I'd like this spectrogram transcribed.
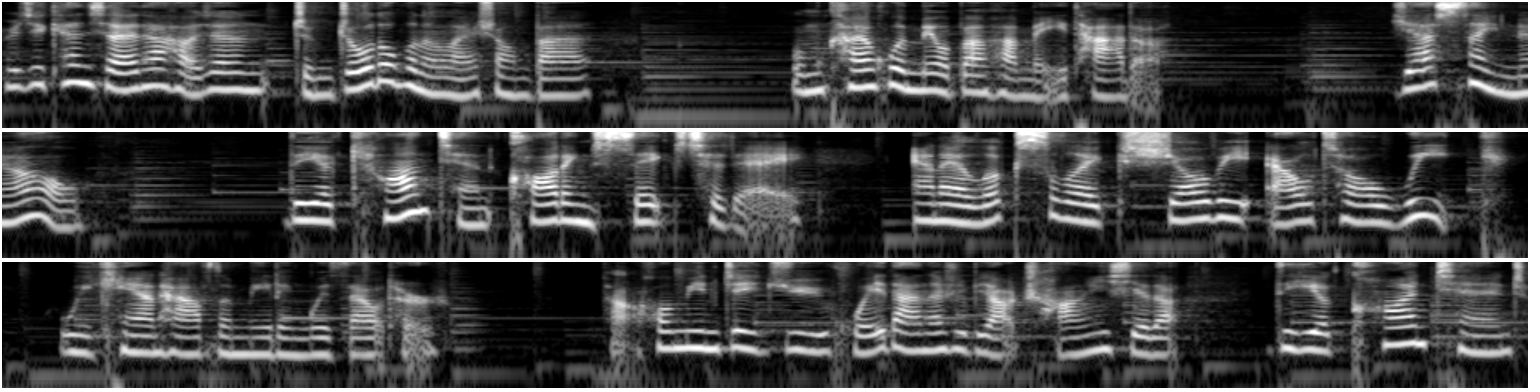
而且看起来他好像整周都不能来上班。我们开会没有办法没他的。Yes, I know. The accountant called in sick today, and it looks like she'll be out all week. We can't have the meeting without her. 好，后面这句回答呢是比较长一些的。The accountant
